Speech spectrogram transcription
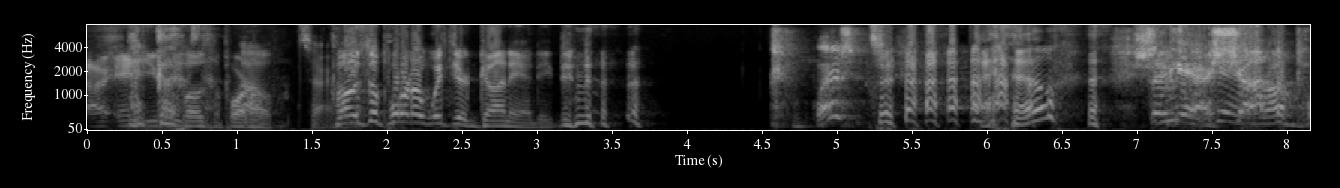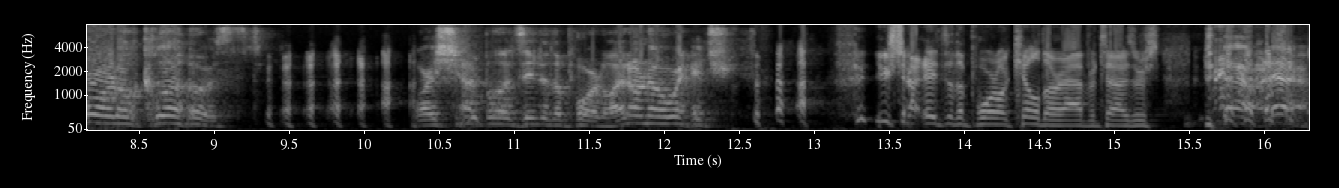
Right, Andy, you close the portal. Oh, sorry. Close the portal with your gun, Andy. what? the Hell? okay, I shot the portal closed. or I shot bullets into the portal. I don't know which. you shot into the portal, killed our advertisers. No, no.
